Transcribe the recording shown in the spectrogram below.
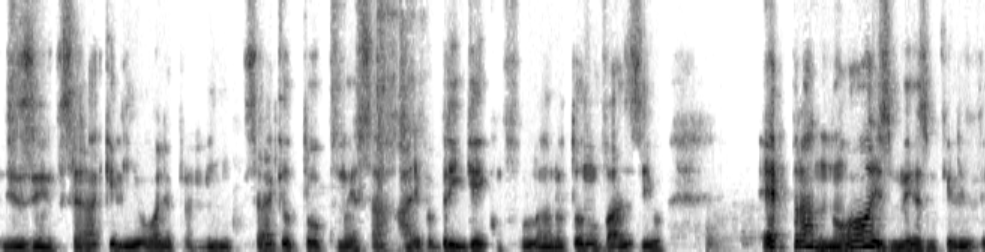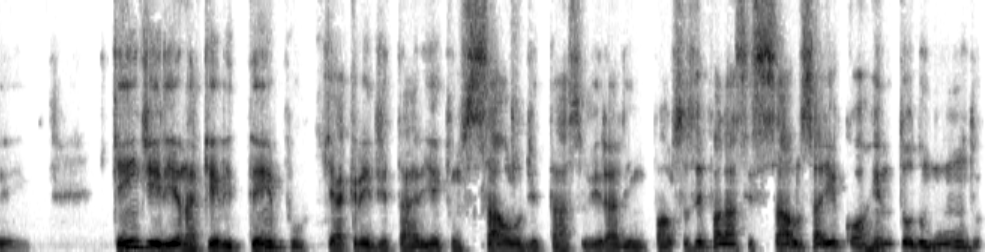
dizendo: será que ele olha para mim? Será que eu estou com essa raiva? Briguei com fulano, estou no vazio. É para nós mesmo que ele veio. Quem diria naquele tempo que acreditaria que um Saulo de Tarso viraria um Paulo? Se você falasse Saulo, saía correndo todo mundo.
